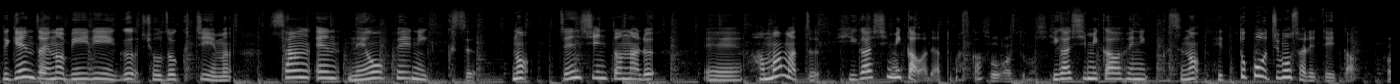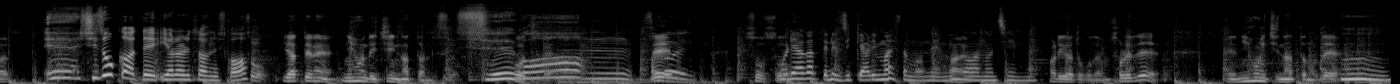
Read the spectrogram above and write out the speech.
で現在の B リーグ所属チームサンエンネオフェニックスの前身となる、えー浜松東三河であってますか？そう合ってます。東三河フェニックスのヘッドコーチもされていた。はい。えー、静岡でやられてたんですか？そうやってね日本で1位になったんですよ。すごコいうんすでごい。そうそう。盛り。上がってる時期ありましたもんねはい。三河のチーム。ありがとうございます。それでえ日本一になったので、うん。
